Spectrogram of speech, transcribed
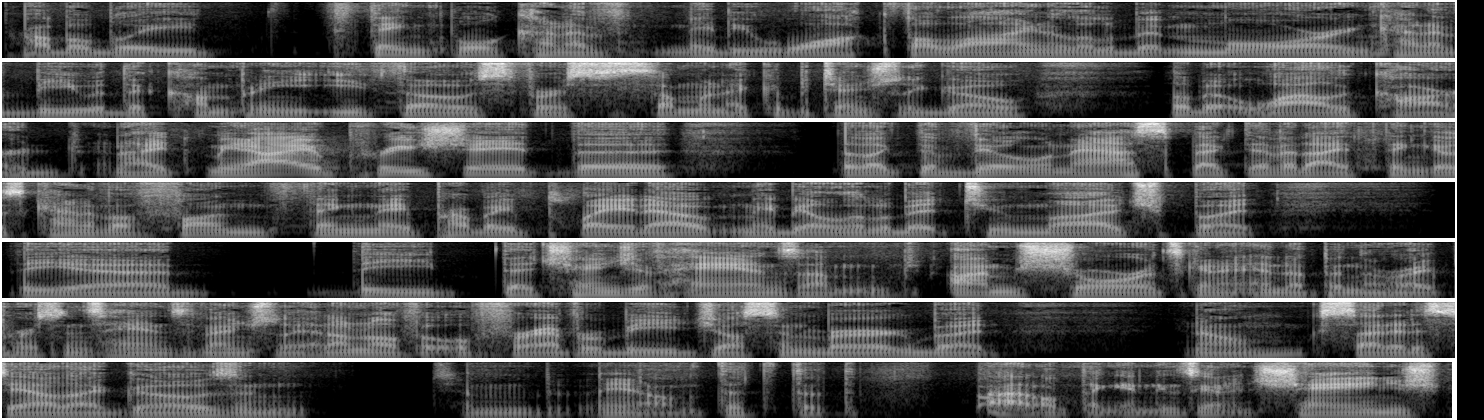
probably think will kind of maybe walk the line a little bit more and kind of be with the company ethos versus someone that could potentially go a little bit wild card. And I, I mean, I appreciate the, the like the villain aspect of it. I think it was kind of a fun thing they probably played out maybe a little bit too much, but the uh, the the change of hands, I'm I'm sure it's going to end up in the right person's hands eventually. I don't know if it will forever be Justin Bergh, but you know, excited to see how that goes. And to, you know, th- th- I don't think anything's going to change.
